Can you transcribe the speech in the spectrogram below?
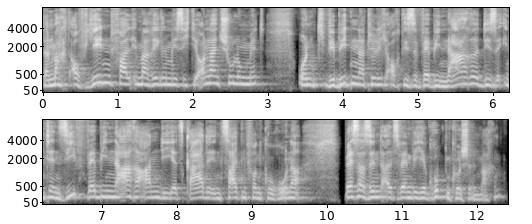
dann macht auf jeden Fall immer regelmäßig die Online-Schulung mit. Und wir bieten natürlich auch diese Webinare, diese Intensivwebinare an, die jetzt gerade in Zeiten von Corona besser sind, als wenn wir hier Gruppenkuscheln machen.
